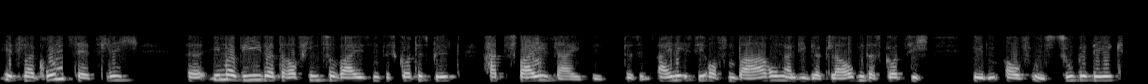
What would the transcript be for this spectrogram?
jetzt mal grundsätzlich äh, immer wieder darauf hinzuweisen, das Gottesbild hat zwei Seiten. Das eine ist die Offenbarung, an die wir glauben, dass Gott sich eben auf uns zubewegt,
